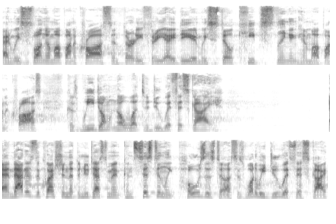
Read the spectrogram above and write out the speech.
And we slung him up on a cross in 33 AD, and we still keep slinging him up on a cross because we don't know what to do with this guy. And that is the question that the New Testament consistently poses to us is what do we do with this guy?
